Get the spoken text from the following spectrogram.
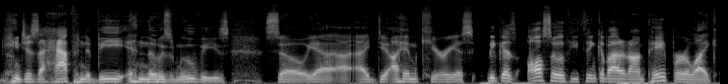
He just happened to be in those movies. So yeah, I, I do. I am curious because also if you think about it on paper, like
